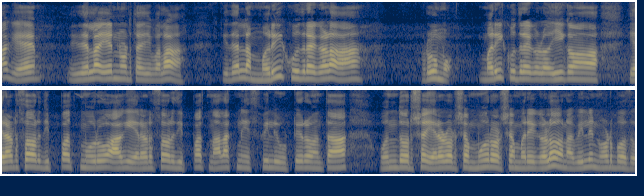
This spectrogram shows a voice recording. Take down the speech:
ಹಾಗೆ ಇದೆಲ್ಲ ಏನು ನೋಡ್ತಾ ಇದೀವಲ್ಲ? ಇದೆಲ್ಲ ಮರಿ ಕುದುರೆಗಳ ರೂಮು. ಮರಿ ಕುದುರೆಗಳು ಈಗ ಎರಡು ಸಾವಿರದ ಇಪ್ಪತ್ತ್ಮೂರು ಹಾಗೆ ಎರಡು ಸಾವಿರದ ಇಪ್ಪತ್ತ್ನಾಲ್ಕನೇ ಇಸ್ವಿಲಿ ಹುಟ್ಟಿರುವಂಥ ಒಂದು ವರ್ಷ, ಎರಡು ವರ್ಷ, ಮೂರು ವರ್ಷ ಮರಿಗಳು ನಾವಿಲ್ಲಿ ನೋಡ್ಬೋದು.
